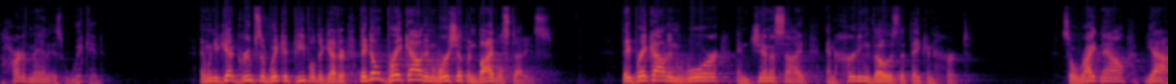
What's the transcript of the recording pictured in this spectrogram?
The heart of man is wicked. And when you get groups of wicked people together, they don't break out in worship and Bible studies. They break out in war and genocide and hurting those that they can hurt. So, right now, yeah,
